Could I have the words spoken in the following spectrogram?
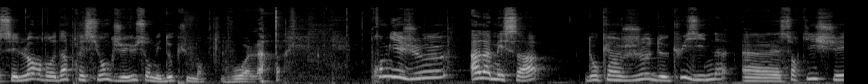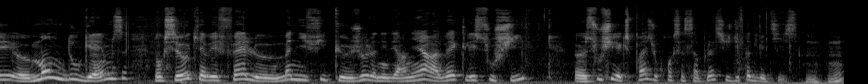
C'est l'ordre d'impression que j'ai eu sur mes documents. Voilà. Premier jeu, à la Mesa, donc un jeu de cuisine euh, sorti chez euh, Mandu Games. Donc c'est eux qui avaient fait le magnifique jeu l'année dernière avec les sushis. Euh, Sushi Express, je crois que ça s'appelait, si je dis pas de bêtises. Mhm.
